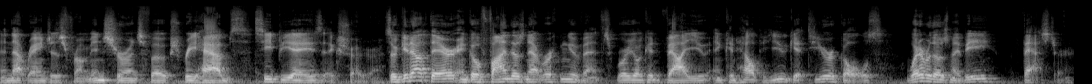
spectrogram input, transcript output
and that ranges from insurance folks, rehabs, CPAs, etc. So get out there and go find those networking events where you'll get value and can help you get to your goals, whatever those may be, faster.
